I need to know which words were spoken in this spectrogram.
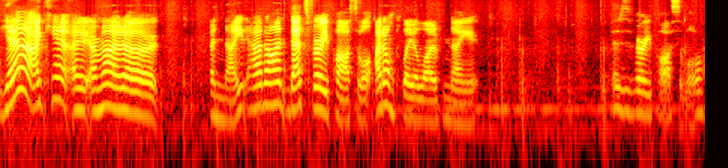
Yeah, I can't. I I'm not a a knight add-on. That's very possible. I don't play a lot of knight. That is very possible.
